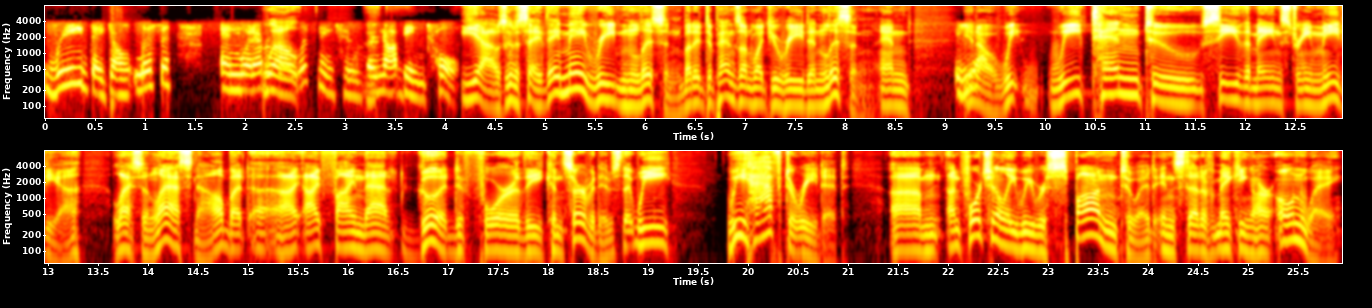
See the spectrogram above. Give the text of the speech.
read, they don't listen. And whatever well, they're listening to, they're not being told. Yeah, I was going to say they may read and listen, but it depends on what you read and listen. And you yeah. know, we we tend to see the mainstream media less and less now, but uh, I, I find that good for the conservatives that we we have to read it. Um, unfortunately, we respond to it instead of making our own way.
